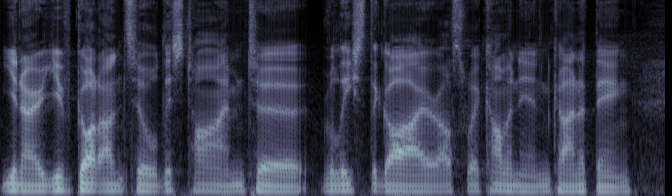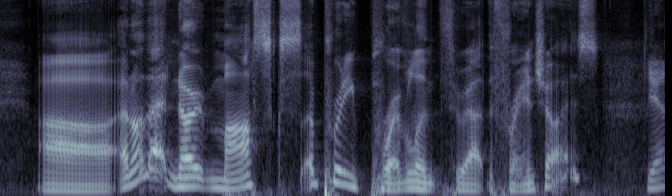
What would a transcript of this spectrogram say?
you know, you've got until this time to release the guy, or else we're coming in, kind of thing. Uh, and on that note, masks are pretty prevalent throughout the franchise. Yeah.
